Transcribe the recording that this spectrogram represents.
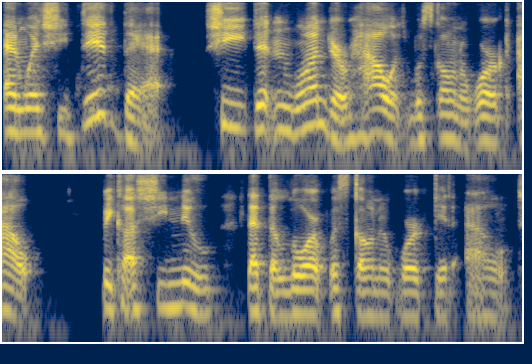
And when she did that, she didn't wonder how it was going to work out because she knew that the Lord was going to work it out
